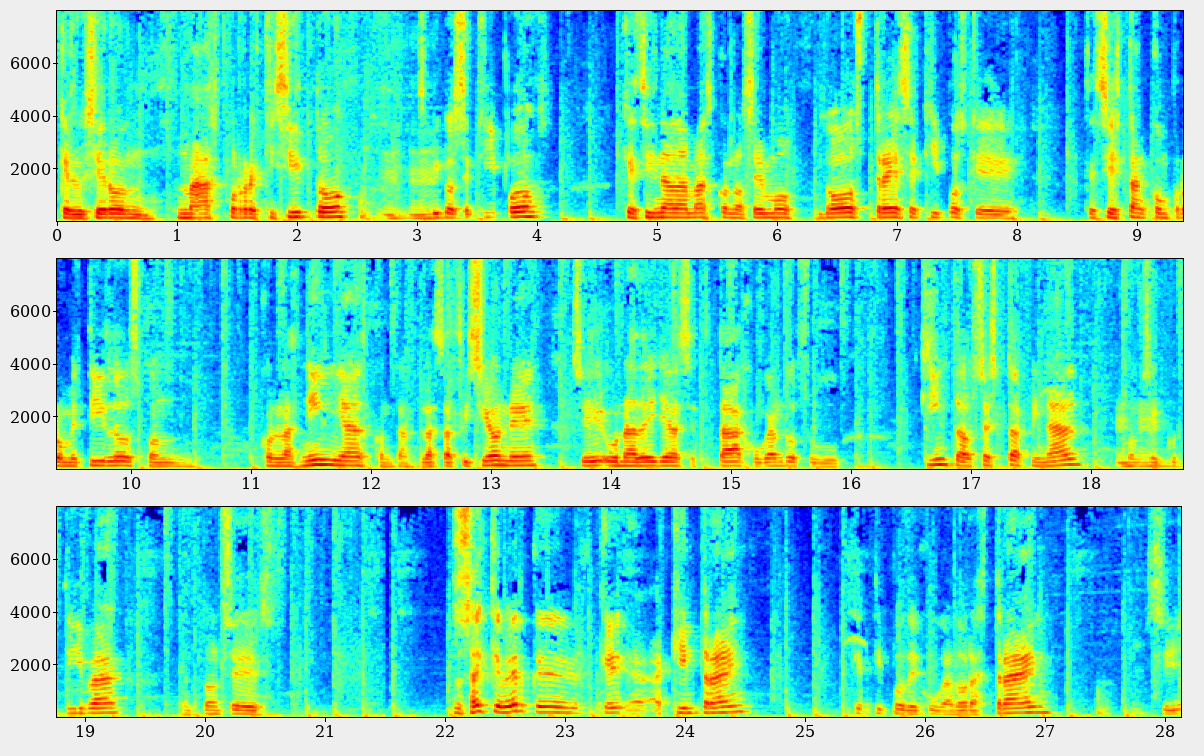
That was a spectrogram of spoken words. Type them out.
que lo hicieron más por requisito, los equipos, que sí nada más conocemos dos, tres equipos que, que sí están comprometidos con, las niñas, con las aficiones, ¿sí? una de ellas está jugando su quinta o sexta final consecutiva entonces, pues hay que ver que, a quién traen, qué tipo de jugadoras traen, ¿sí?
